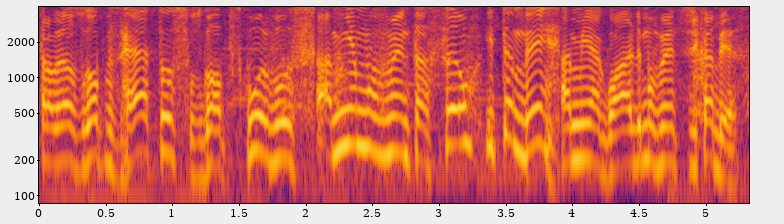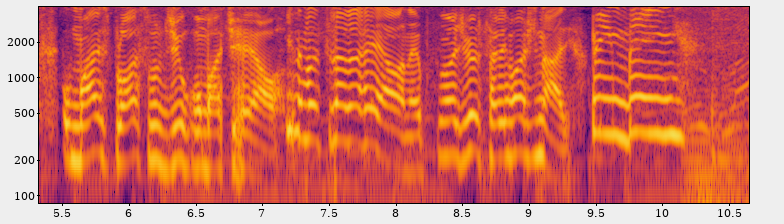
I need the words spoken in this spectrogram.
Trabalhar os golpes retos, os golpes curvos, a minha movimentação e também a minha guarda e movimentos de cabeça. O mais próximo de um combate real. E não vai ser nada real, né? Porque o meu adversário é imaginário. Bem, bem!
